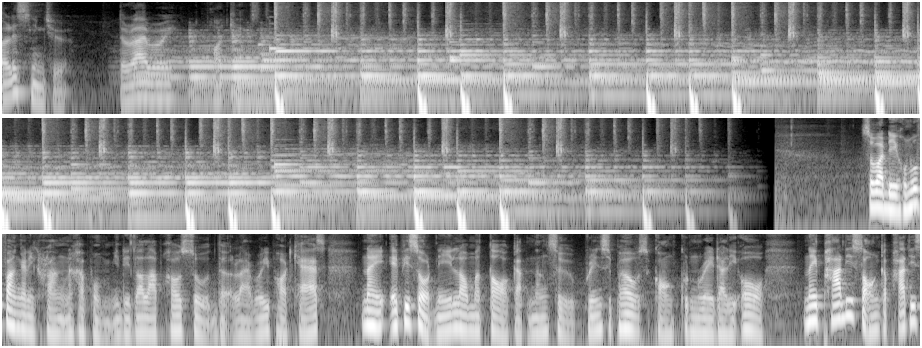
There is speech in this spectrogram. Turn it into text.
are listening to the Library Podcast. สวัสดีคุณผู้ฟังกันอีกครั้งนะครับผมยินดีต้อนรับเข้าสู่ The Library Podcast ใน episode นี้เรามาต่อกับหนังสือ Principles ของคุณเรย์ ดาลิโอใน part ที่ 2 กับพาร์ทที่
